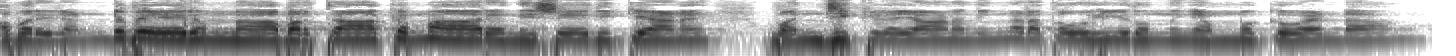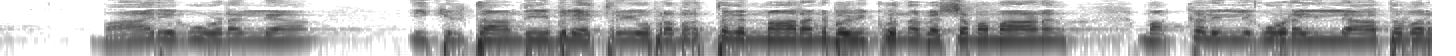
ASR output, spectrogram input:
അവർ രണ്ടുപേരും ആ ഭർത്താക്കന്മാരെ നിഷേധിക്കുകയാണ് വഞ്ചിക്കുകയാണ്. നിങ്ങളുടെ തൗഹീദൊന്നും ഞമ്മക്ക് വേണ്ട. ഭാര്യ കൂടല്ല ഈ കിൽത്താൻ ദ്വീപിൽ എത്രയോ പ്രവർത്തകന്മാർ അനുഭവിക്കുന്ന വിഷമമാണ് മക്കളിൽ കൂടെ ഇല്ലാത്തവർ.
